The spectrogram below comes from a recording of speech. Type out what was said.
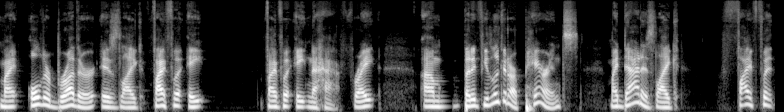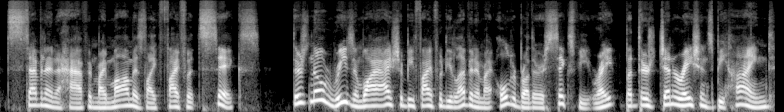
my older brother is like five foot eight, five foot eight and a half, right? Um, but if you look at our parents, my dad is like five foot seven and a half, and my mom is like five foot six. There's no reason why I should be five foot eleven and my older brother is six feet, right? But there's generations behind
